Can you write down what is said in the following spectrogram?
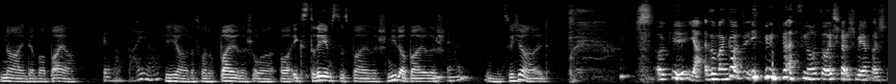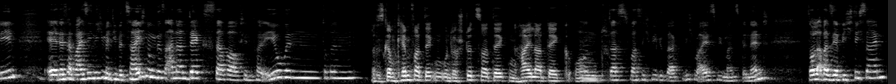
Nein, der war Bayer. Der war Bayer? Ja, das war doch bayerisch, aber, aber extremstes bayerisch, niederbayerisch. Im Ernst? Mit Sicherheit. okay, ja, also man konnte ihn als Norddeutscher schwer verstehen. Äh, deshalb weiß ich nicht mehr die Bezeichnung des anderen Decks. Da war auf jeden Fall Eowyn drin. Also es gab Kämpferdeck, ein Unterstützerdeck, ein Heilerdeck und... Und das, was ich wie gesagt nicht weiß, wie man es benennt. Soll aber sehr wichtig sein.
